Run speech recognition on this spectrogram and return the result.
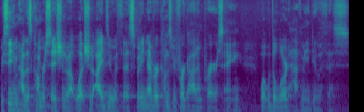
We see him have this conversation about what should I do with this, but he never comes before God in prayer saying, What would the Lord have me do with this?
